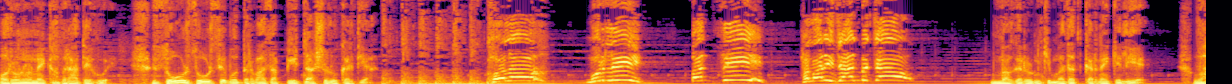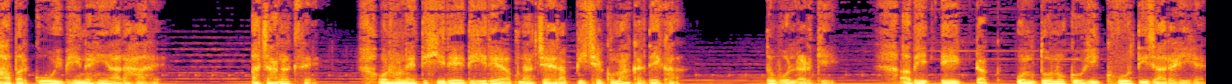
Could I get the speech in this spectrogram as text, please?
और उन्होंने घबराते हुए ज़ोर ज़ोर से वो दरवाज़ा पीटना शुरू कर दिया। खोलो! मुरली! बंसी! हमारी जान बचाओ! मगर उनकी मदद करने के लिए वहाँ पर कोई भी नहीं आ रहा है। अचानक से उन्होंने धीरे धीरे अपना चेहरा पीछे घुमाकर देखा तो वो लड़की अभी एक टक उन दोनों को ही घूरती जा रही है।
